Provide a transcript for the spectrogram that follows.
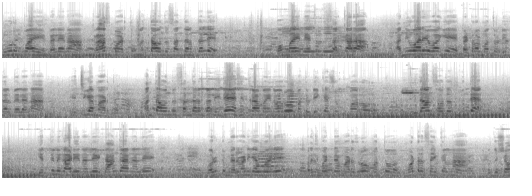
ನೂರು ರೂಪಾಯಿ ಬೆಲೆನ ಕ್ರಾಸ್ ಮಾಡ್ತು. ಅಂಥ ಒಂದು ಸಂದರ್ಭದಲ್ಲಿ ಬೊಮ್ಮಾಯಿ ನೇತೃತ್ವದ ಸರ್ಕಾರ ಅನಿವಾರ್ಯವಾಗಿ ಪೆಟ್ರೋಲ್ ಮತ್ತು ಡೀಸೆಲ್ ಬೆಲೆನ ಹೆಚ್ಚಿಗೆ ಮಾಡ್ತು. ಅಂಥ ಒಂದು ಸಂದರ್ಭದಲ್ಲಿ ಇದೇ ಸಿದ್ದರಾಮಯ್ಯನವರು ಮತ್ತು ಡಿ ಕೆ ಶಿವಕುಮಾರ್ ಅವರು ವಿಧಾನಸೌಧದ ಮುಂದೆ ಎತ್ತಿನ ಗಾಡಿನಲ್ಲಿ, ಟಾಂಗಾನಲ್ಲಿ ಹೊರಟು ಮೆರವಣಿಗೆ ಮಾಡಿ ಪ್ರತಿಭಟನೆ ಮಾಡಿದ್ರು ಮತ್ತು ಮೋಟಾರ್ ಸೈಕಲ್ನ ಒಂದು ಶವ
